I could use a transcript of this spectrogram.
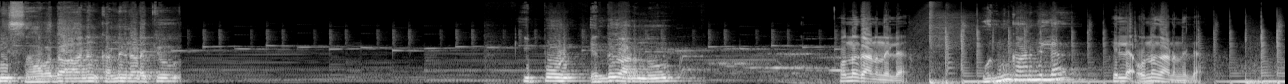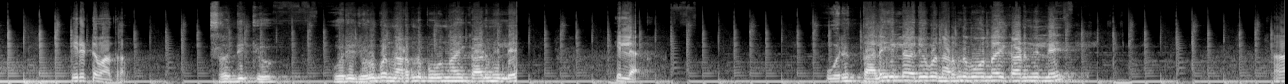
ഇനി സാവധാനം കണ്ണുകളടയ്ക്കൂ ഇപ്പോൾ എന്ത് കാണുന്നു? ഒന്നും കാണുന്നില്ല. ഒന്നും കാണുന്നില്ല? ഇല്ല ഒന്നും കാണുന്നില്ല. ഇരുട്ട് മാത്രം. ശ്രദ്ധിക്കൂ ഒരു രൂപം നടന്നു പോകുന്നതായി കാണുന്നില്ലേ? ഇല്ല. ഒരു തലയില്ല രൂപം നടന്നു പോകുന്നതായി കാണുന്നില്ലേ? ആ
